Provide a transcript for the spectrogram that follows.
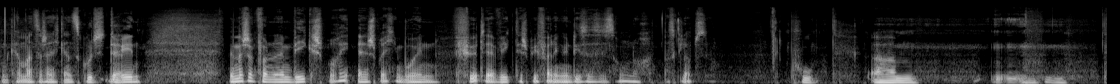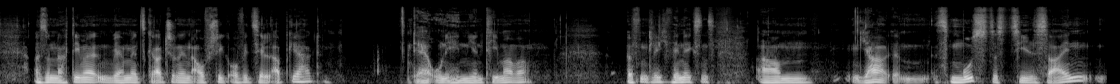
Dann kann man es wahrscheinlich ganz gut drehen. Ja. Wenn wir schon von einem Weg spre äh, sprechen, wohin führt der Weg der Spielvereinigung in dieser Saison noch? Was glaubst du? Puh. Ähm, also nachdem wir, wir haben jetzt gerade schon den Aufstieg offiziell abgehakt, der ohnehin nie ein Thema war, öffentlich wenigstens. Ähm, ja, es muss das Ziel sein,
